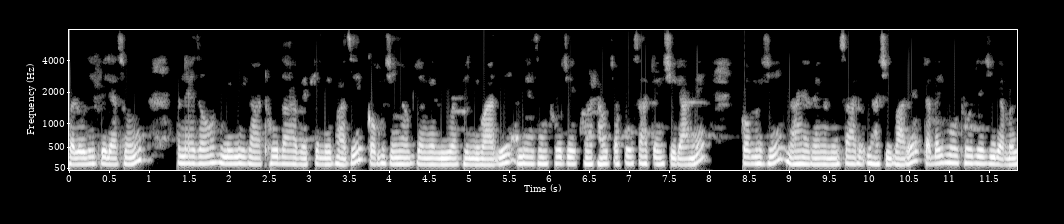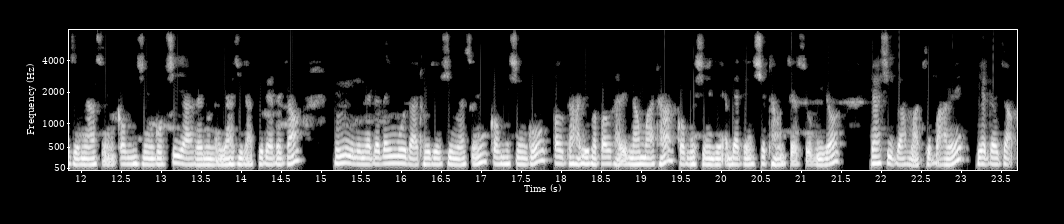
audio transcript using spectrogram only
ဘယ်လိုလေးပြလဲဆိုရင်အနည်းဆုံးမိမိကထိုးသားပဲဖြစ်နေပါစေကော်မရှင်ရောက်ပြန်ခဲ့ပြီးပဲဖြစ်နေပါစေအနည်းဆုံးထိုးချေခွဲထောက်ချက်ဖို့စတင်ရှိတာနဲ့ကော်မရှင်900ခိုင်နှုန်းနဲ့စလို့ရရှိပါတယ်တသိန်းမို့ထိုးချေရှိတဲ့မိတ်ဆွေများဆိုရင်ကော်မရှင်ကို800ခိုင်နှုန်းနဲ့ရရှိတာဖြစ်တဲ့အတွက်ကြောင့်မိမိအနေနဲ့တသိန်းမို့သာထိုးချေရှိမှဆိုရင်ကော်မရှင်ကိုပေါက်တာလေးမပေါက်တာလေးနောက်မှထားကော်မရှင်တင်အသက်တင်8000ကျပ်ဆိုပြီးတော့ ရရှိသွားမှာဖြစ်ပါတယ်။ဒီအတွက်ကြောင့်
